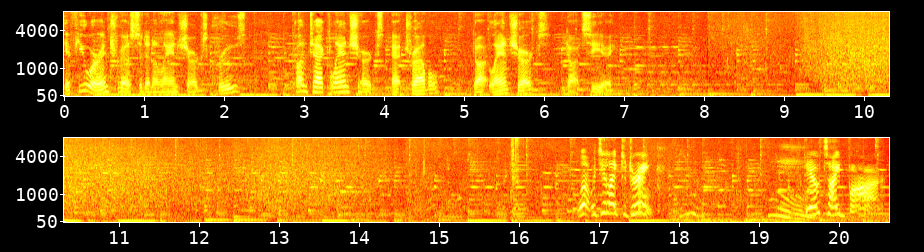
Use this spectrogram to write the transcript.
If you are interested in a Landsharks cruise, contact Landsharks at travel.landsharks.ca. What would you like to drink? Hmm. The outside bar.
